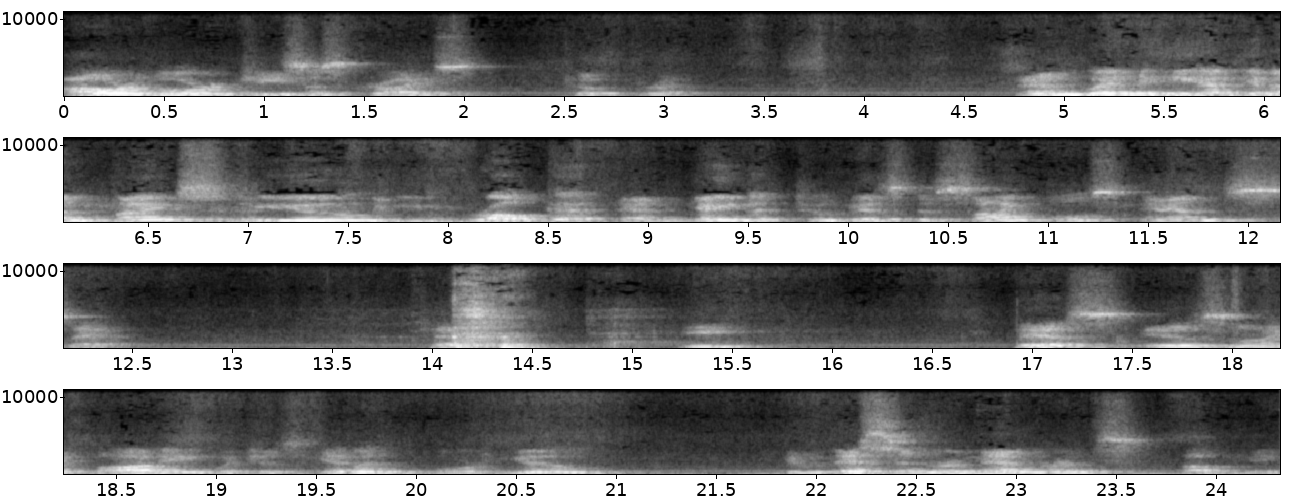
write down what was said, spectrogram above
our Lord Jesus Christ took bread. And when he had given thanks to you, he broke it and gave it to his disciples and said, Take, eat. This is my body, which is given for you. Do this in remembrance of me.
